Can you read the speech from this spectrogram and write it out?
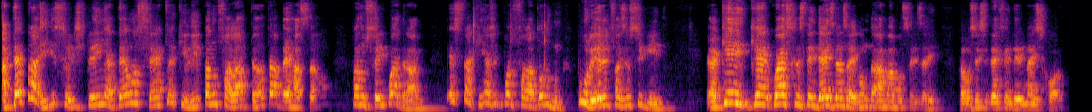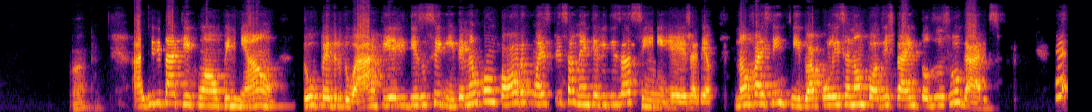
até para isso eles têm até um certo equilíbrio para não falar tanta aberração, para não ser enquadrado. Esse daqui a gente pode falar todo mundo. Por ele, ele fazia o seguinte: é, quem, quem, quais que têm 10 anos aí? Vamos dar armar vocês aí, para vocês se defenderem na escola. Hã? A gente está aqui com a opinião do Pedro Duarte, e ele diz o seguinte: ele não concorda com esse pensamento. Ele diz assim, é, Jadiel, não faz sentido, a polícia não pode estar em todos os lugares. É,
